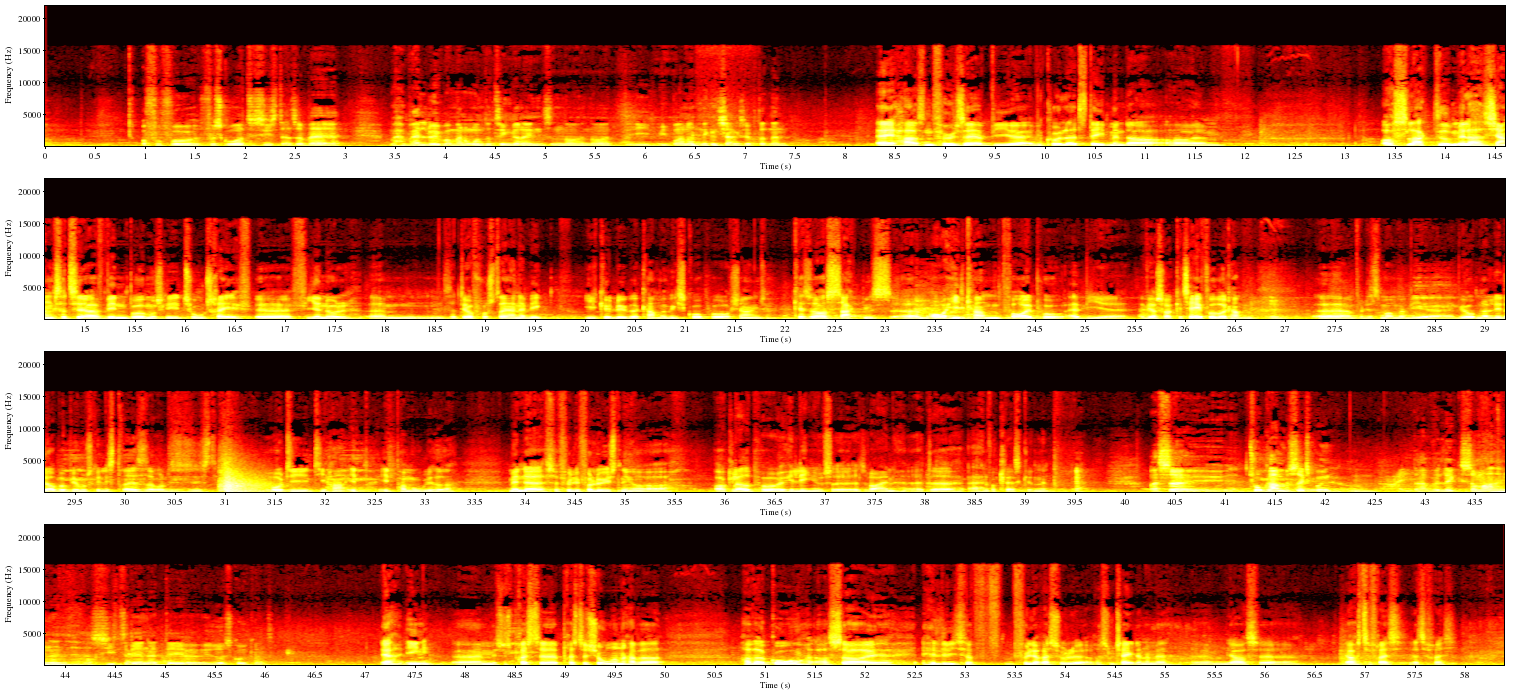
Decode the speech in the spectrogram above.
at få, få, få scoret til sidst. Altså, hvad, hvad løber man rundt og tænker derinde, sådan, når, når I, vi brænder den ene chance efter den anden? Jeg har sådan en følelse af, at vi, uh, vi kunne have lavet et statement og, og, um, og slagtet dem, eller havde chancer til at vinde både måske 2-3, uh, 4-0. Um, så det var frustrerende, at vi ikke i løbet af kampen, at vi ikke scorer på vores chance. Kan så også sagtens um, over hele kampen få øje på, at vi, uh, at vi også godt kan tage fodboldkampen. Mm. Uh, for det er som om, at vi, uh, vi åbner lidt op og bliver måske lidt stresset over det til sidst. Hvor de, de har et, et par muligheder. Men uh, selvfølgelig forløsning og, og glad på Helenius uh, vegne, at, uh, at han får klasket den ind. Ja. Og så øh, to kampe, seks point. Mm. Der er vel ikke så meget andet at sige til den, at det er yderst godkendt. Ja, enig. Øh, jeg synes, præstationerne har været, har været gode, og så øh, heldigvis så følger resultaterne med. Øh, jeg, er også, øh, jeg er også tilfreds. Jeg er tilfreds.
